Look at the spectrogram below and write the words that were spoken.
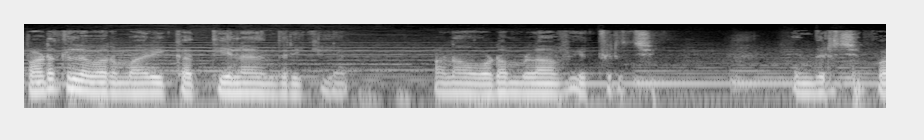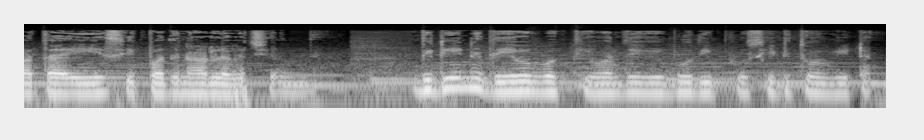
படத்தில் வர மாதிரி கத்தியெல்லாம் எந்திரிக்கல. ஆனால் உடம்புலாம் வேத்துருச்சு. எந்திரிச்சு பார்த்தா ஏசி பதினாறில் வச்சுருந்தேன். திடீர்னு தேவபக்தி வந்து விபூதி பூசிட்டு தூங்கிட்டேன்.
